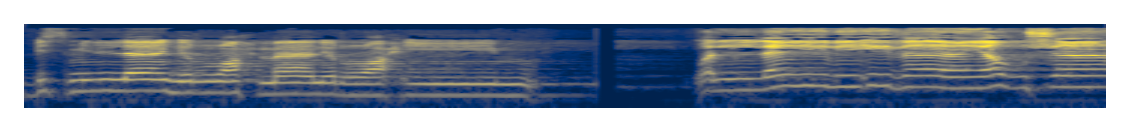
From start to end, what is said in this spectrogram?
بسم الله الرحمن الرحيم. والليل إذا يغشى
